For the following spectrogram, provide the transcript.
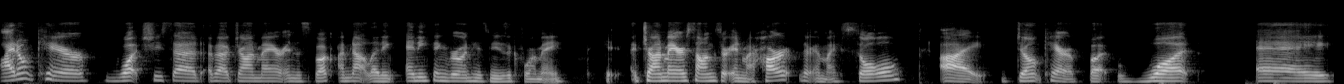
I don't care what she said about John Mayer in this book. I'm not letting anything ruin his music for me. John Mayer songs are in my heart, they're in my soul. I don't care, but what a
